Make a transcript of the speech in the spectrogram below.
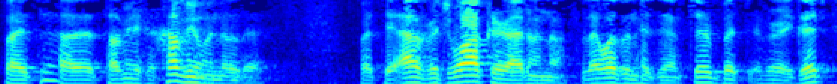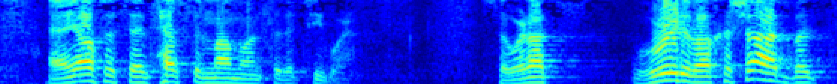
but uh, Talmid Chachamim would know that. But the average walker, I don't know. So that wasn't his answer, but very good. And he also says hefsed mammon for the tzibur. So we're not worried about chashad, but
